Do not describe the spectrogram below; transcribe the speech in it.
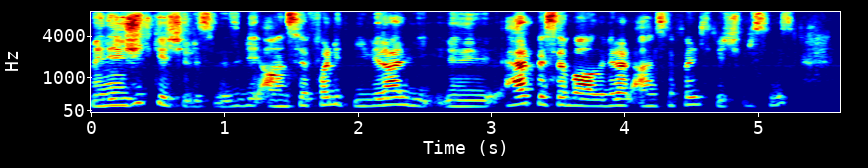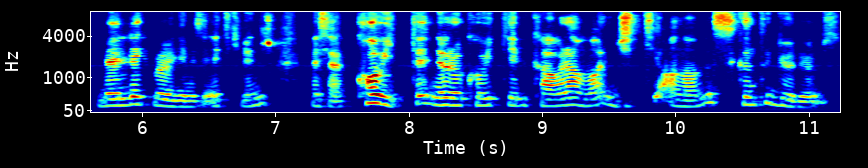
menenjit geçirirsiniz, bir ansefalit, bir viral, e, herpese bağlı viral ansefalit geçirirsiniz. Bellek bölgeniz etkilenir. Mesela COVID'de, nörocovid diye bir kavram var. Ciddi anlamda sıkıntı görüyoruz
